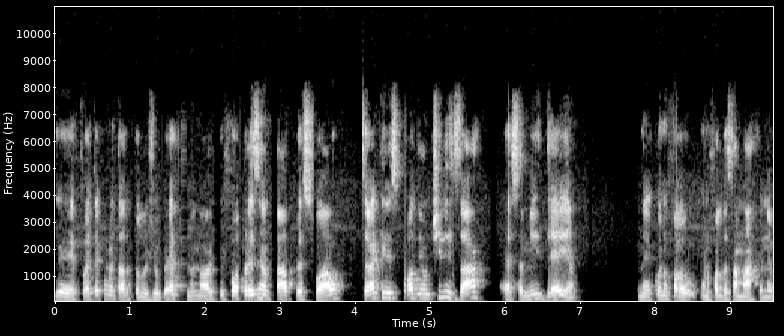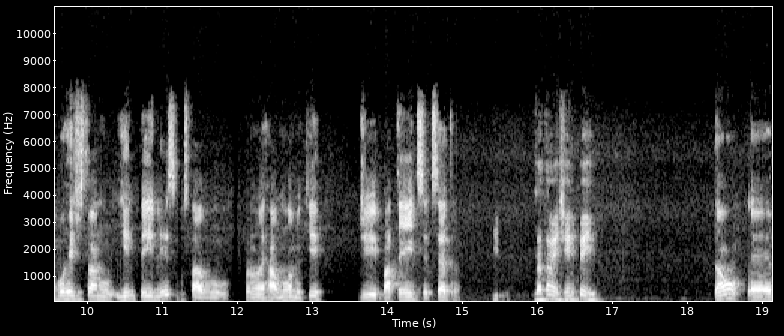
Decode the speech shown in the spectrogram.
é, foi até comentado pelo Gilberto, né, na hora que for apresentar para o pessoal, será que eles podem utilizar essa minha ideia né, quando eu falo, quando eu falo dessa marca, né, vou registrar no INPI nesse, Gustavo, para não errar o nome aqui, de patentes, etc. Exatamente, INPI. Então, é,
